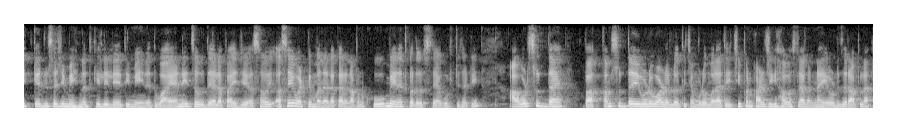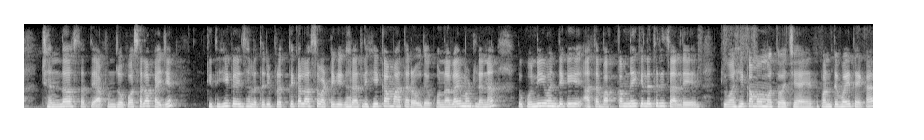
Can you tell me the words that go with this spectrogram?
इतक्या दिवसाची मेहनत केलेली आहे. ती मेहनत वाया नाही जाऊ द्यायला पाहिजे. असं असंही वाटते मनाला. कारण आपण खूप मेहनत करत असतो या गोष्टीसाठी. आवडसुद्धा आहे. बागकामसुद्धा एवढं वाढवलं त्याच्यामुळं मला त्याची पण काळजी घ्यावंच लागेल ना. एवढं जर आपला छंद असतात ते आपण जोपासायला पाहिजे. कितीही काही झालं तरी प्रत्येकाला असं वाटतं की घरातले हे कामं आता राहू द्या. कोणालाही म्हटलं ना तर कोणीही म्हणते की आता बागकाम नाही केलं तरी चालेल किंवा हे कामं महत्त्वाचे आहेत. पण ते माहीत आहे का?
